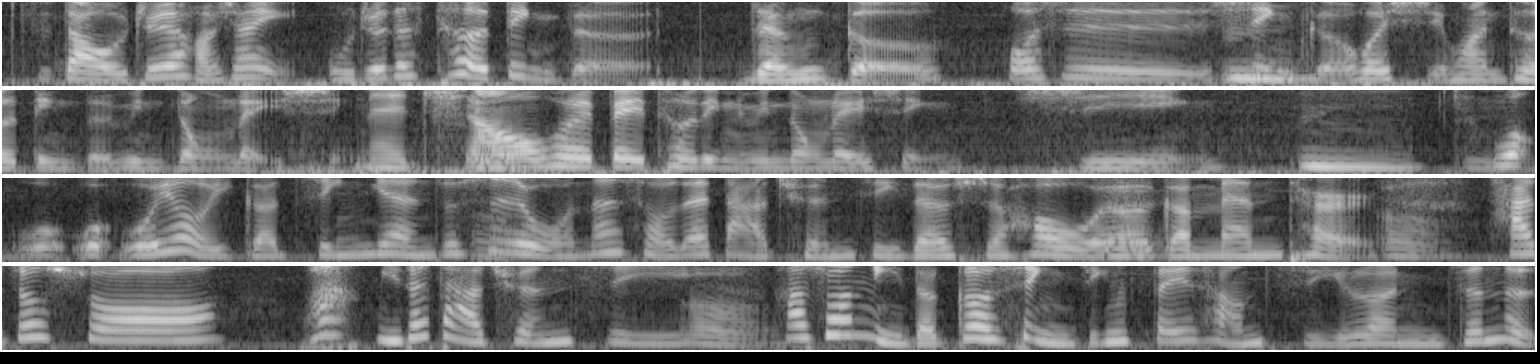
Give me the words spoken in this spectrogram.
不知道，我觉得好像，我觉得特定的人格或是性格会喜欢特定的运动类型，没错，然后会被特定的运动类型吸引。嗯，我我我我有一个经验，就是我那时候在打拳击的时候，我有一个 mentor，嗯，他就说，哇，你在打拳击，嗯，他说你的个性已经非常急了，你真的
